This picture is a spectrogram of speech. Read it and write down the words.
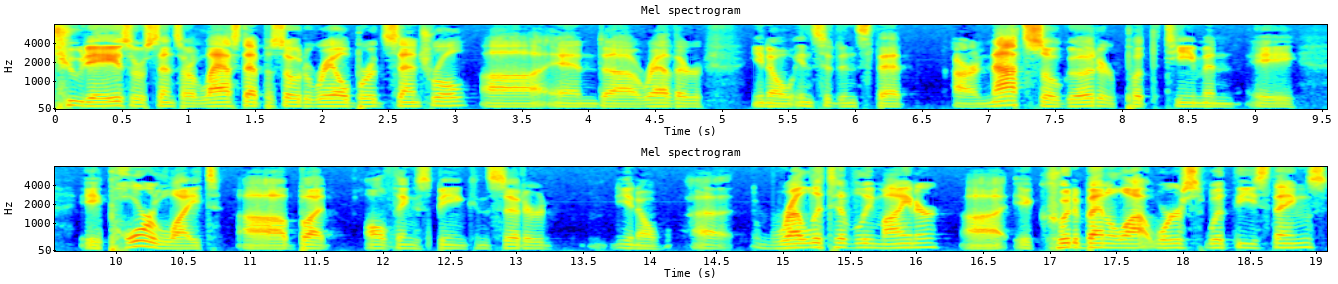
two days or since our last episode of Railbird Central, uh, and uh, rather, you know, incidents that are not so good or put the team in a a poor light, uh, but all things being considered, you know, uh, relatively minor. Uh, it could have been a lot worse with these things,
